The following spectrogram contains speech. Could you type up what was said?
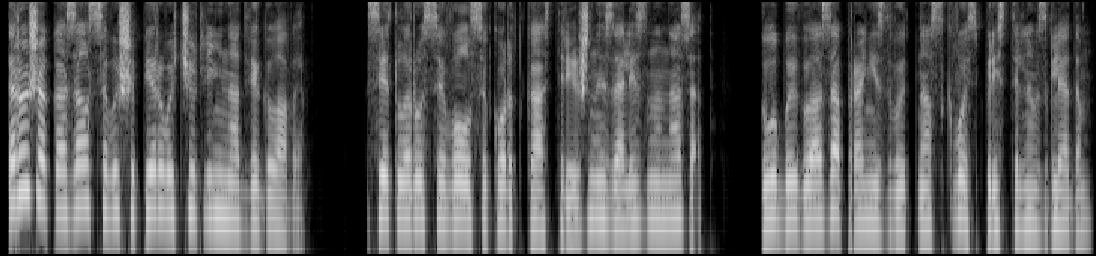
Второй же оказался выше первого чуть ли не на две головы. Светло-русые волосы коротко острижены и зализаны назад. Голубые глаза пронизывают насквозь пристальным взглядом.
